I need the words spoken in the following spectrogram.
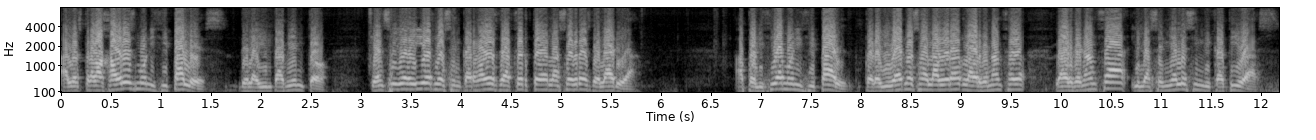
A los trabajadores municipales del ayuntamiento, que han sido ellos los encargados de hacer todas las obras del área. A Policía Municipal, por ayudarnos a elaborar la ordenanza, la ordenanza y las señales indicativas.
